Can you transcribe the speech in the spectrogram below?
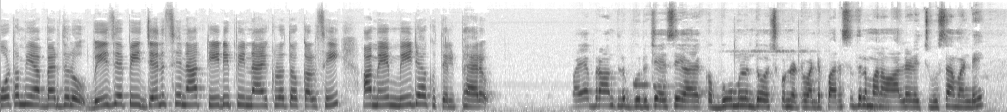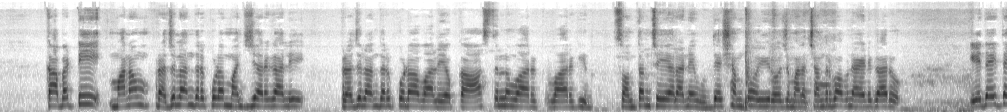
కూటమి అభ్యర్థులు బీజేపీ జనసేన టీడీపీ నాయకులతో కలిసి ఆమె మీడియాకు తెలిపారు. భయభ్రాంతులకు గురి చేసి ఆ యొక్క భూములను దోచుకున్నటువంటి పరిస్థితులు మనం ఆల్రెడీ చూసామండి. కాబట్టి మనం ప్రజలందరూ కూడా మంచి జరగాలి. ప్రజలందరూ కూడా వాళ్ళ యొక్క ఆస్తులను వారి వారికి సొంతం చేయాలనే ఉద్దేశంతో ఈరోజు మన చంద్రబాబు నాయుడు గారు ఏదైతే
